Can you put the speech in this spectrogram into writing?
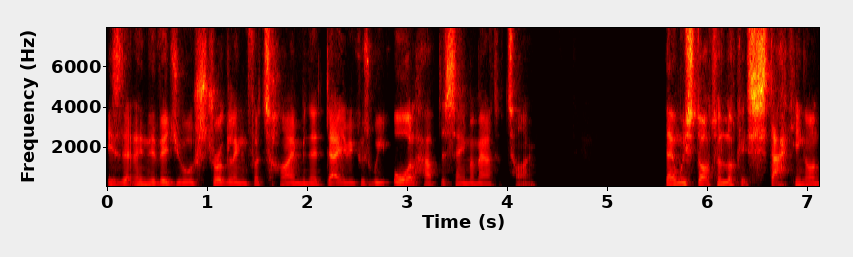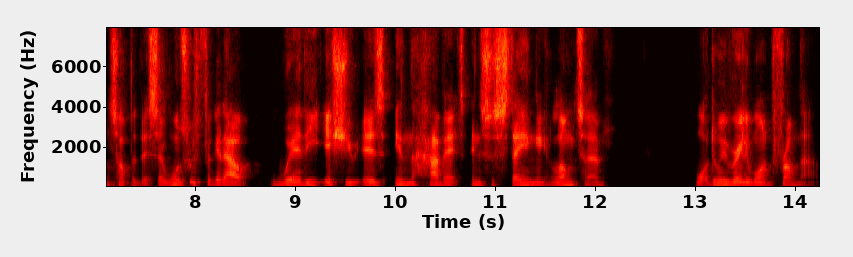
is that an individual struggling for time in a day because we all have the same amount of time. Then we start to look at stacking on top of this. So once we've figured out where the issue is in the habit in sustaining it long term, what do we really want from that?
